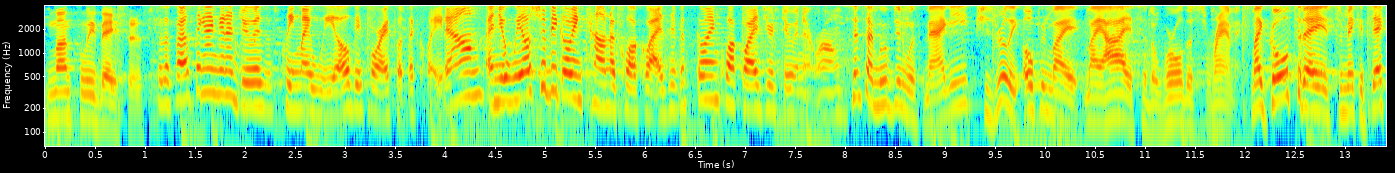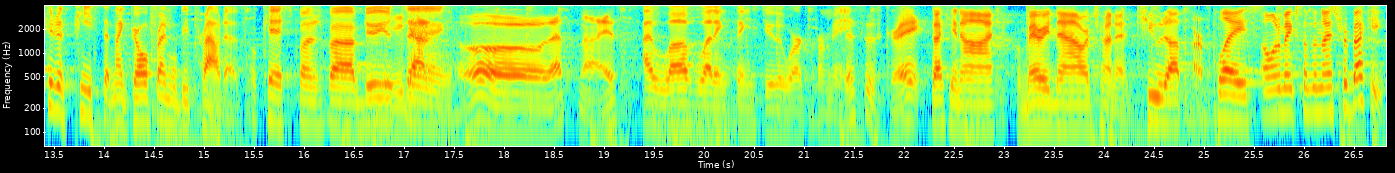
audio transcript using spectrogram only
monthly basis. So the first thing I'm gonna do is just clean my wheel before I put the clay down. And your wheel should be going counterclockwise. If it's going clockwise, you're doing it wrong. Since I moved in with Maggie, she's really opened my, my eyes to the world of ceramics. My goal today is to make a decorative piece that my girlfriend will be proud of. Okay, SpongeBob, do your You got it. Oh, that's nice. I love letting things do the work for me. This is great. Becky and I, we're married now, we're trying to cute up our place. I want to make something nice for Becky,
